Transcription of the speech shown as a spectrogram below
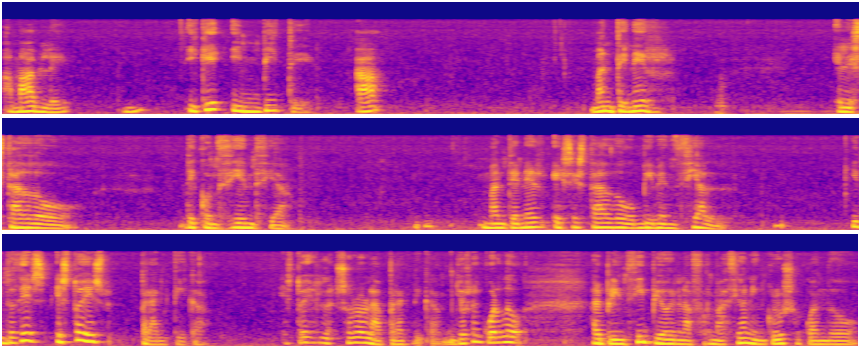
amable y que invite a mantener el estado de conciencia, mantener ese estado vivencial. Y entonces esto es práctica, esto es solo la práctica. Yo recuerdo al principio en la formación incluso cuando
